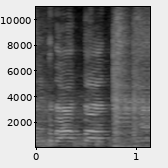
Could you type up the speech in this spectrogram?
Ba-ba-ba.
